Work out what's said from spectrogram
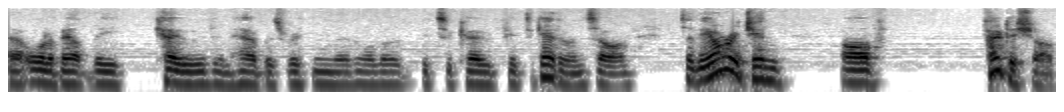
uh, all about the code and how it was written and all the bits of code fit together and so on. So the origin of Photoshop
